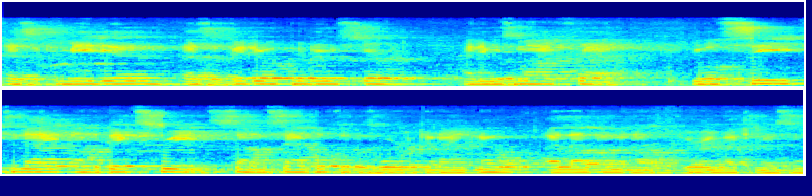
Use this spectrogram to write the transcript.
as a comedian, as a video producer, and he was my friend. You will see tonight on the big screen some samples of his work, and I know I love him and I'll very much miss him.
